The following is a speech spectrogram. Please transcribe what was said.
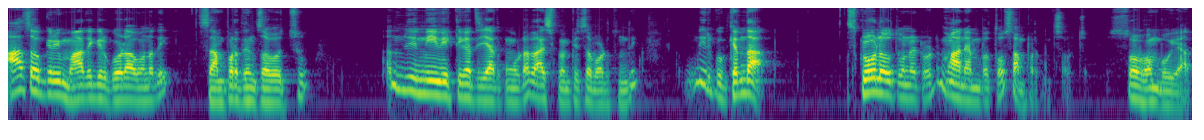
ఆ సౌకర్యం మా దగ్గర కూడా ఉన్నది. సంప్రదించవచ్చు. మీ- మీ వ్యక్తిగత జాతకం కూడా రాసి పంపించబడుతుంది. మీరు కింద స్క్రోల్ అవుతున్నటువంటి మా నెంబర్తో సంప్రదించవచ్చు. శుభం భూయాత్.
